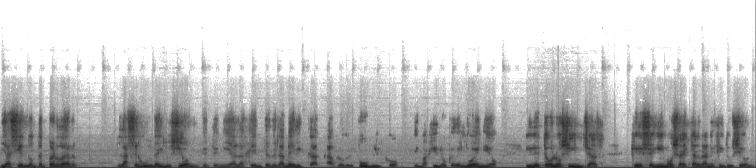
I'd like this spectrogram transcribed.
y haciéndote perder la segunda ilusión que tenía la gente del América, hablo del público, imagino que del dueño, y de todos los hinchas que seguimos a esta gran institución.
